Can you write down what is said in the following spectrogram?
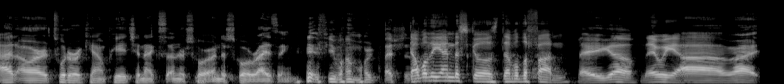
at our Twitter account, PHNX underscore underscore rising, if you want more questions. Double the underscores, double the fun. There you go. There we go. All right.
